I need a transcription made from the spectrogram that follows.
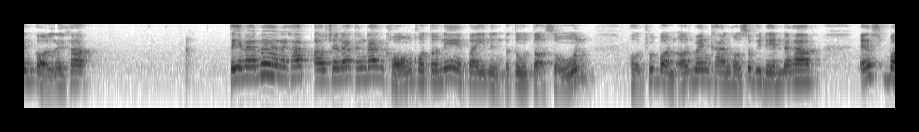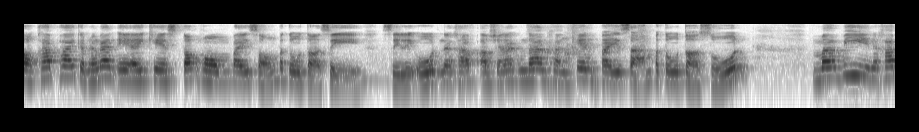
กันก่อนเลยครับเตนาน่านะครับเอาชนะทางด้านของโคโตเน่ไป 1 ประตูต่อ0 ผลฟุตบอลออสเวนคานของสวีเดนนะครับเอฟบอกครับพ่ายกับทางด้าน AIK สต็อกโฮมไป 2 ประตูต่อ 4 ซิลิอุสนะครับ เอาชนะทางด้านฮังเคนไป 3 ประตูต่อ 0 มาบี้นะครับ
